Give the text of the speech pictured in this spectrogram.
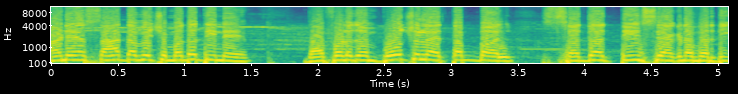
आणि या सहा धावेच्या मदतीने दाफड जाऊन पोहोचलोय तब्बल सदतीस आकड्यावरती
